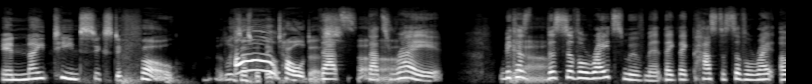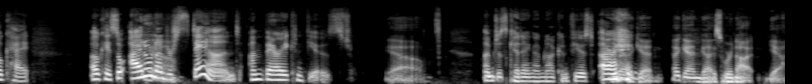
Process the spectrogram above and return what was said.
in 1964. At least that's oh, what they oh, told us. That's that's uh, right. Because yeah. the civil rights movement, they they passed the civil right. Okay, okay. So I don't yeah. understand. I'm very confused. Yeah. I'm just kidding. I'm not confused. All right. Yeah, again, again, guys, we're not. Yeah,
